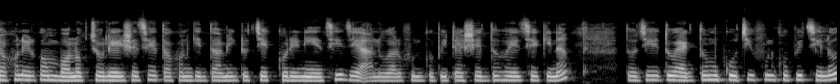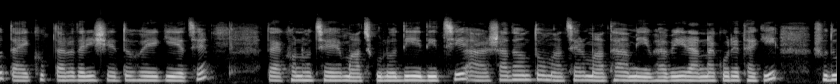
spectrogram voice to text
যখন এরকম বলক চলে এসেছে তখন কিন্তু আমি একটু চেক করে নিয়েছি যে আলু আর ফুলকপিটা সেদ্ধ হয়েছে কিনা। তো যেহেতু একদম কচি ফুলকপি ছিল, তাই খুব তাড়াতাড়ি সেদ্ধ হয়ে গিয়েছে। তো এখন হচ্ছে মাছগুলো দিয়ে দিচ্ছি। আর সাধারণত মাছের মাথা আমি এভাবেই রান্না করে থাকি। শুধু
